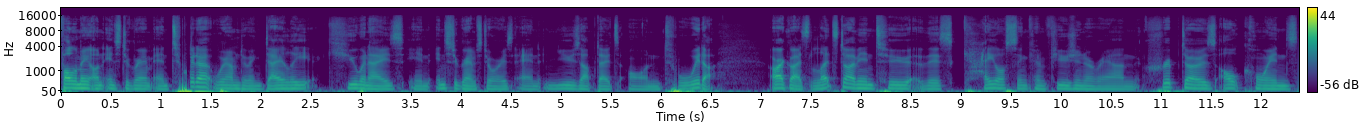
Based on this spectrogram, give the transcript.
follow me on Instagram and Twitter, where I'm doing daily Q and A's in Instagram stories and news updates on Twitter. All right, guys, let's dive into this chaos and confusion around cryptos, altcoins,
